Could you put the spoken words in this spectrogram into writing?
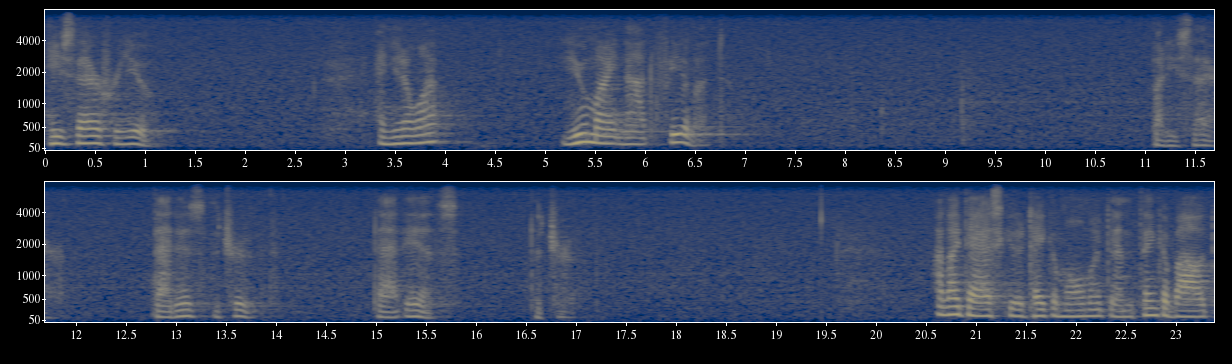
He's there for you. And you know what? You might not feel it. But he's there. That is the truth. That is the truth. I'd like to ask you to take a moment and think about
